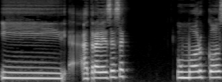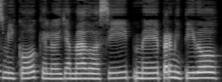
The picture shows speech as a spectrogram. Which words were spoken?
y a través de ese humor cósmico, que lo he llamado así, me he permitido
